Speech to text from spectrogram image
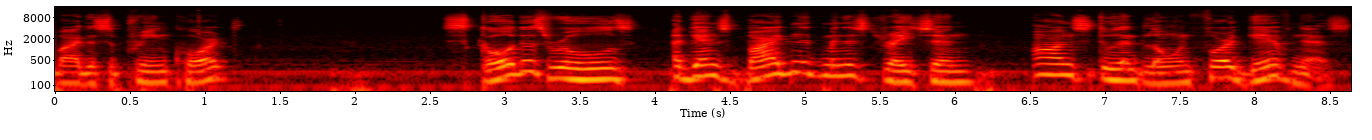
by the Supreme Court SCOTUS rules against Biden administration on student loan forgiveness.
